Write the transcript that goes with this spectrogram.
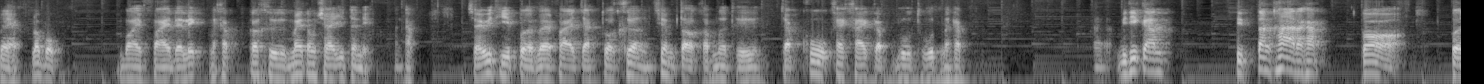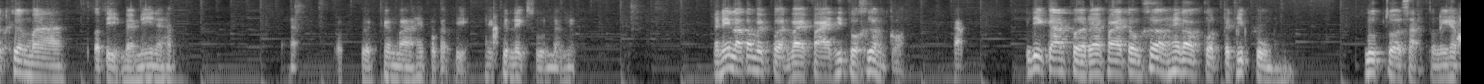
แบบระบบ Wi-Fi Direct นะครับก็คือไม่ต้องใช้อินเทอร์เน็ตนะครับใช้วิธีเปิด Wi-Fi จากตัวเครื่องเชื่อมต่อกับมือถือ จับคู่คล้ายๆกับบลูทูธนะครับวิธีการติดตั้งค่านะครับ ก็เปิดเครื่องมาปกติแบบนี้นะครับเปิดเครื่องมาให้ปกติให้ขึ้นเลขศูนย์แบบนี้อันนี้เราต้องไปเปิด Wi-Fi ที่ตัวเครื่องก่อนครับ วิธีการเปิด Wi-Fi ตัวเครื่องให้เรากดไปที่ปุ่มรูปโทรศัพท์ตรงนี้ครับ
